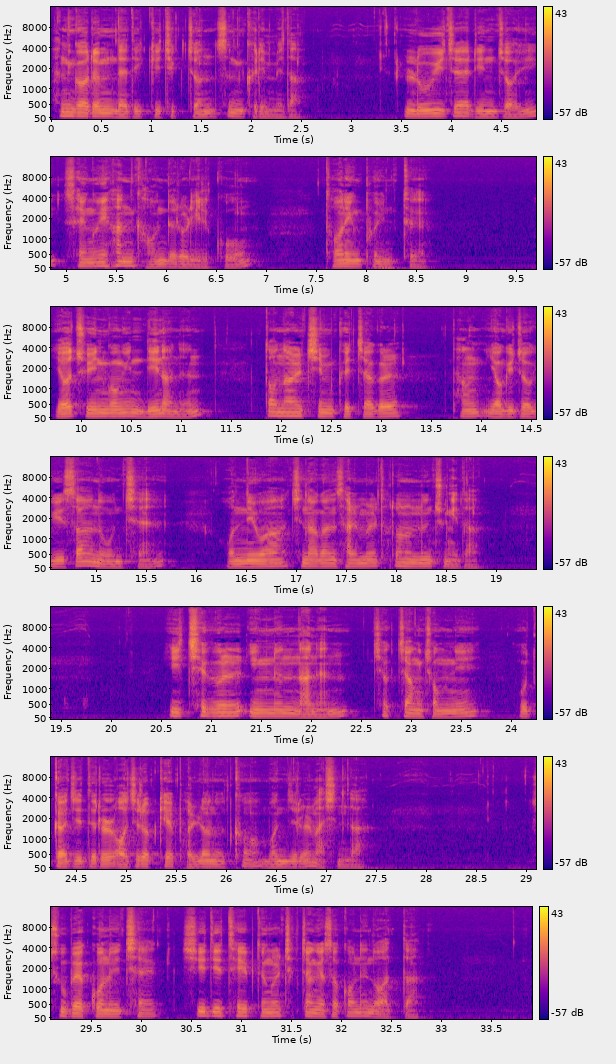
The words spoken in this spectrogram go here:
한 걸음 내딛기 직전 쓴 글입니다. 루이제 린저의 생의 한 가운데를 읽고 터닝 포인트 여주인공인 니나는 떠날 짐 괴짝을 방 여기저기 쌓아놓은 채 언니와 지나간 삶을 털어놓는 중이다. 이 책을 읽는 나는 책장 정리, 옷가지들을 어지럽게 벌려놓고 먼지를 마신다. 수백 권의 책, CD 테이프 등을 책장에서 꺼내 놓았다.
